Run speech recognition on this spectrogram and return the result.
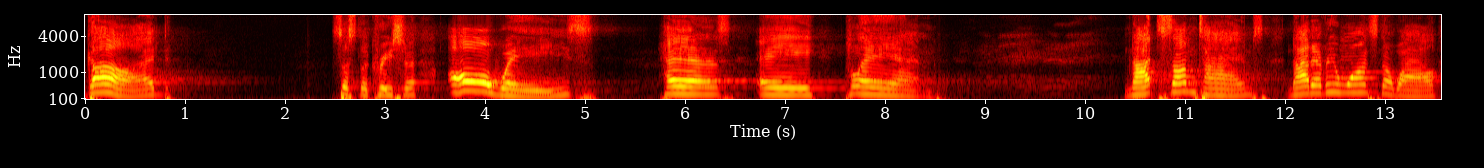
God Sister Lucretia, always has a plan. Not sometimes, not every once in a while.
